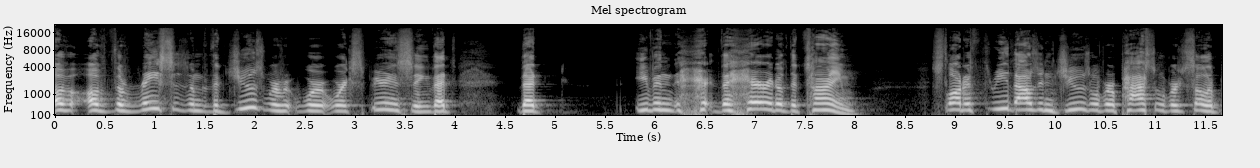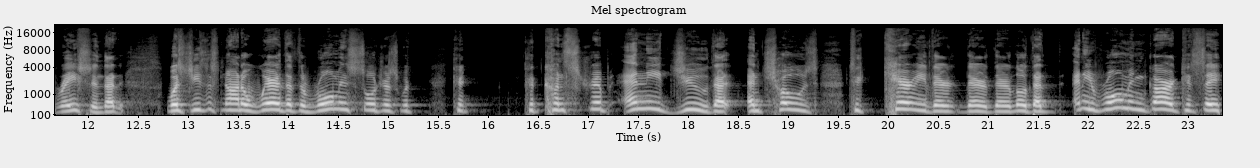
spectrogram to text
of, of the racism that the Jews were, were, were experiencing, that, that even the Herod of the time slaughtered 3,000 Jews over a Passover celebration. That was Jesus not aware that the Roman soldiers would, could, could constrip any Jew that, and chose to carry their, their, their load? That any Roman guard could say,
